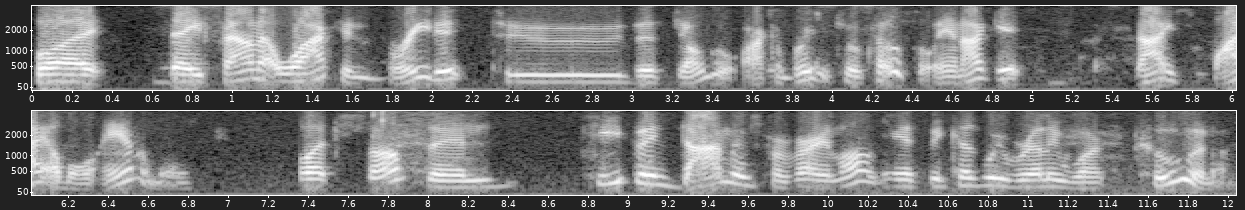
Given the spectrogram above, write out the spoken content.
But they found out well I can breed it to this jungle. I can breed it to a coastal and I get nice viable animals. But something keeping diamonds for very long is because we really weren't cooling them.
